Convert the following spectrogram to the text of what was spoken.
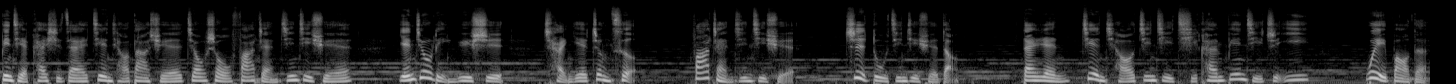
并且开始在剑桥大学教授发展经济学，研究领域是产业政策、发展经济学、制度经济学等，担任剑桥经济期刊编辑之一，《卫报》的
